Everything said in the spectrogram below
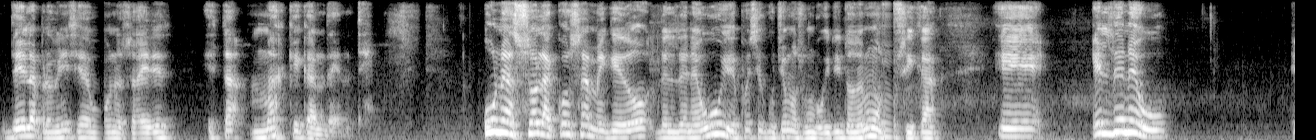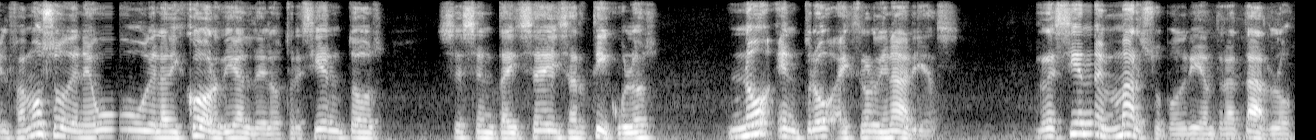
de la provincia de Buenos Aires está más que candente. Una sola cosa me quedó del DNU y después escuchemos un poquitito de música. Eh, el DNU, el famoso DNU de la discordia, el de los 366 artículos, no entró a extraordinarias recién en marzo podrían tratarlo,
